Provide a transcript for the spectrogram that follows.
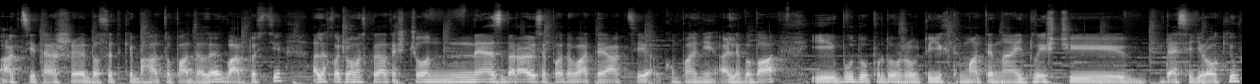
акції теж досить багато падали вартості. Але хочу вам сказати, що не збираюся продавати акції компанії Alibaba і буду продовжувати їх тримати найближчі 10 років.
